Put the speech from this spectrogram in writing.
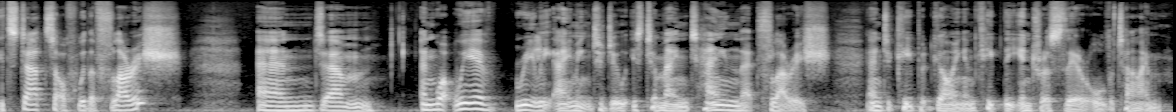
it starts off with a flourish. And, um, and what we're really aiming to do is to maintain that flourish and to keep it going and keep the interest there all the time.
